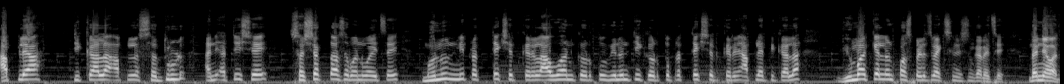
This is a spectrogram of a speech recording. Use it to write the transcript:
आपल्या पिकाला आपलं सदृढ आणि अतिशय सशक्त असं बनवायचं आहे. म्हणून मी प्रत्येक शेतकऱ्याला आव्हान करतो विनंती करतो प्रत्येक शेतकऱ्याने आपल्या पिकाला ह्युमाकेल आणि हॉस्पिटलचं वॅक्सिनेशन करायचं आहे. धन्यवाद.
